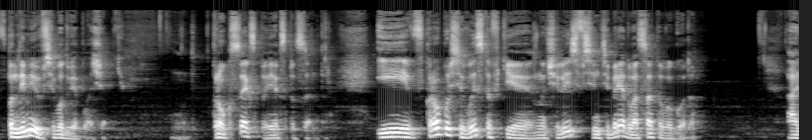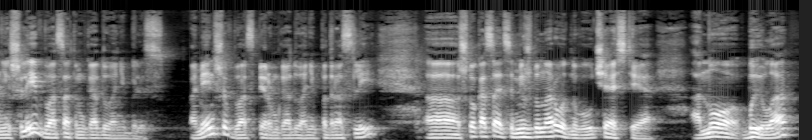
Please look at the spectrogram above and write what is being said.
В пандемию всего две площадки. Вот. Крокус Экспо и Экспо-центр. И в Крокусе выставки начались в сентябре 2020 года. Они шли, в 2020 году они были поменьше, в 2021 году они подросли. А, что касается международного участия, оно было,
